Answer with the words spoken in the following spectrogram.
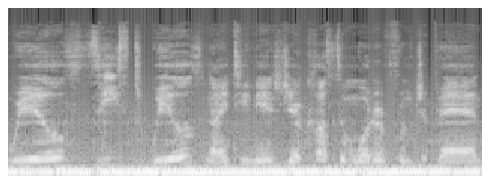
wheels Zeast wheels 19 inch. They're custom ordered from japan.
